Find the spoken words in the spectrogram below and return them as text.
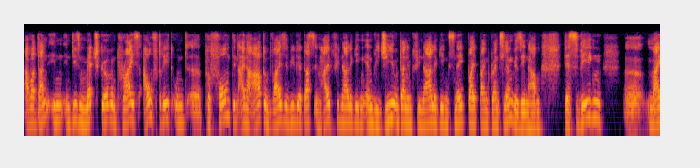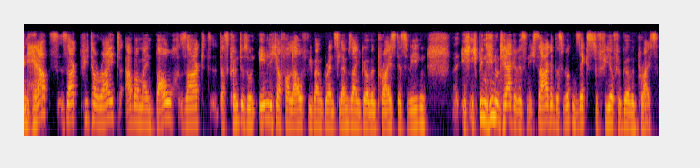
aber dann in, in diesem Match Gervin Price aufdreht und äh, performt in einer Art und Weise, wie wir das im Halbfinale gegen MVG und dann im Finale gegen Snakebite beim Grand Slam gesehen haben. Deswegen äh, mein Herz sagt Peter Wright, aber mein Bauch sagt, das könnte so ein ähnlicher Verlauf wie beim Grand Slam sein, Gervin Price. Deswegen, ich, ich bin hin und her gerissen. Ich sage, das wird ein 6 zu 4 für Gervin Price.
